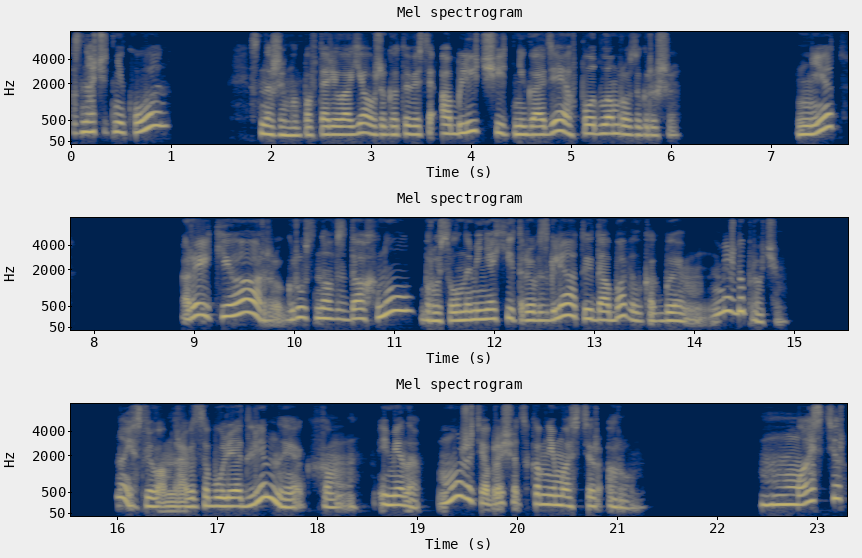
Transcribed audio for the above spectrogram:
«Значит, не Коэн?» С нажимом повторила я, уже готовясь обличить негодяя в подлом розыгрыше. «Нет, Рейкиар грустно вздохнул, бросил на меня хитрый взгляд и добавил как бы «между прочим». «Но если вам нравятся более длинные хм, имена, можете обращаться ко мне мастер Арун. «Мастер?»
